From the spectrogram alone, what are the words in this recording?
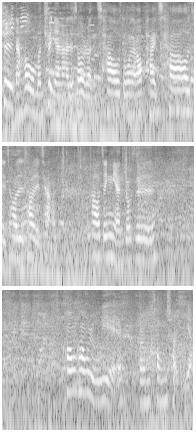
去，然后我们去年来的时候人超多，然后排超级超级超级长，然后今年就是空空如也，跟空城一样。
